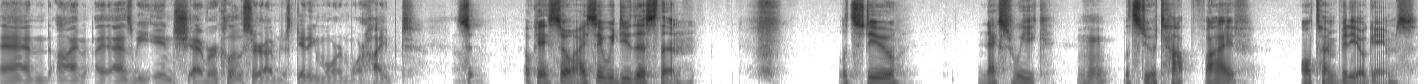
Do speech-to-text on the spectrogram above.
and I'm I, as we inch ever closer, I'm just getting more and more hyped. So, okay, so I say we do this then. Let's do next week. Mm-hmm. Let's do a top five all-time video games.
